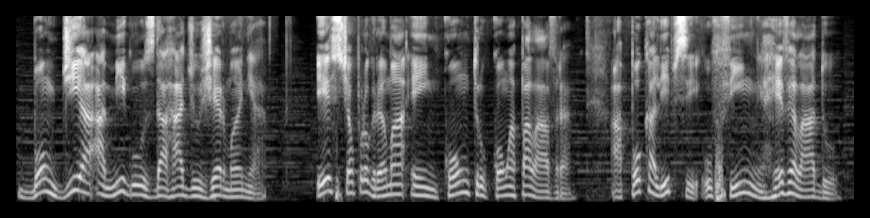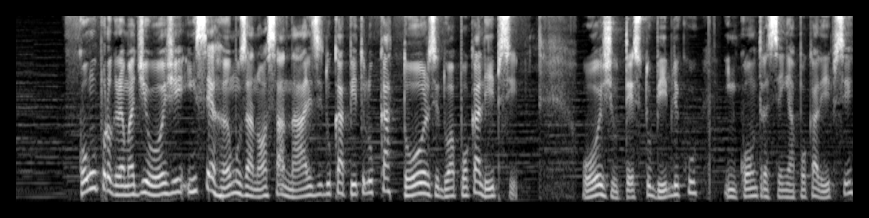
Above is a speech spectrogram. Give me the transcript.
Bom dia, amigos da Rádio Germânia. Este é o programa Encontro com a Palavra. Apocalipse, o fim revelado. Com o programa de hoje, encerramos a nossa análise do capítulo 14 do Apocalipse. Hoje, o texto bíblico encontra-se em Apocalipse,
